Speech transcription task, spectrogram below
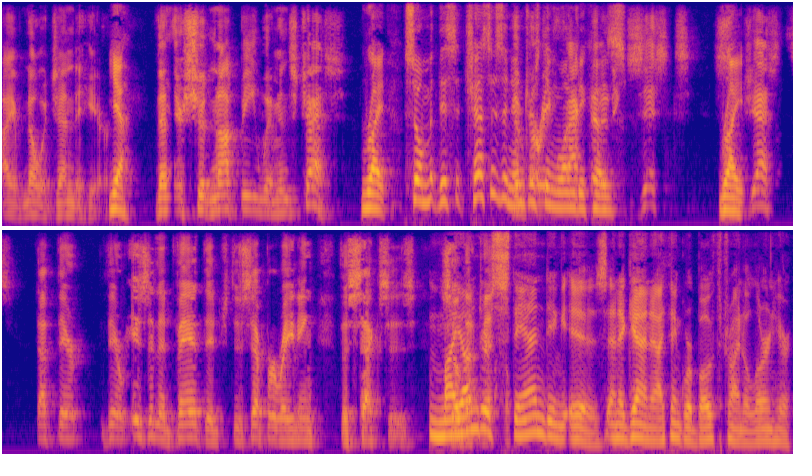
I have no agenda here, yeah, then there should not be women's chess. Right. So this chess is an the interesting one because exists right. suggests that there there is an advantage to separating the sexes. My so understanding is, and again, I think we're both trying to learn here.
